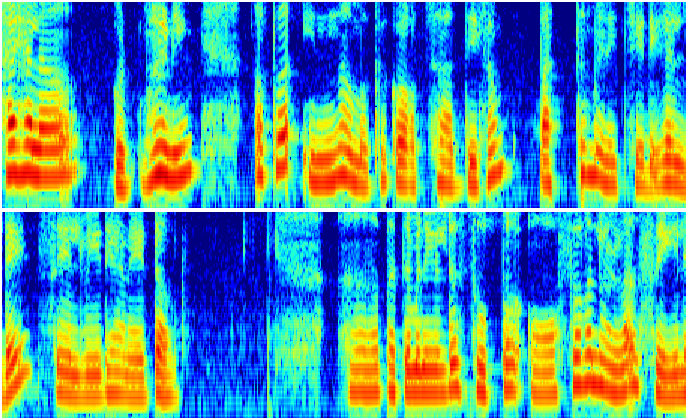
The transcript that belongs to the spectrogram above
ഹായ് ഹലോ. ഗുഡ് മോർണിംഗ്. അപ്പോൾ ഇന്ന് നമുക്ക് കുറച്ചധികം പത്ത് മണിച്ചെടികളുടെ സെയിൽ വീഡിയോ ആണ് കേട്ടോ. പത്ത് മണികളുടെ സൂപ്പർ ഓഫറിലുള്ള സെയിൽ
